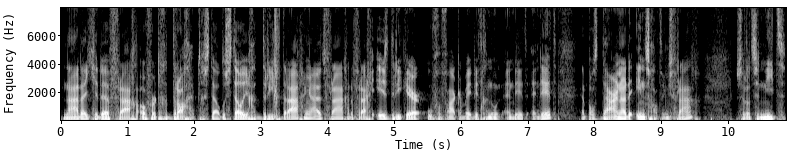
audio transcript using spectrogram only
nadat je de vraag over het gedrag hebt gesteld. Dus stel je gaat drie gedragingen uitvragen, dan vraag eerst drie keer hoeveel vaker ben je dit gaan doen en dit en dit. En pas daarna de inschattingsvraag, zodat ze niet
